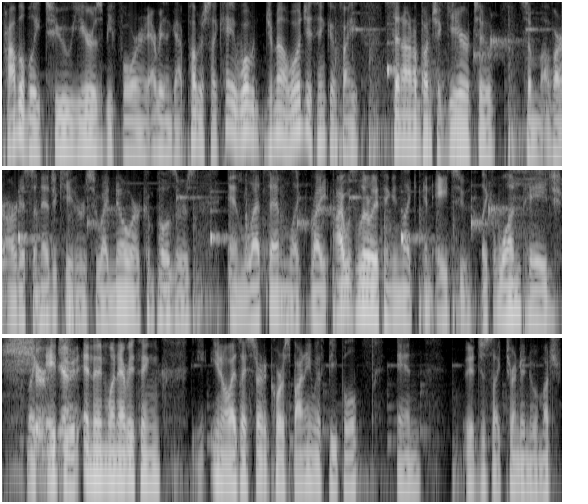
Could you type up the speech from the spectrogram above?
probably two years before everything got published. Like, hey, what would Jamel? What would you think if I sent out a bunch of gear to some of our artists and educators who I know are composers? And let them like write. I was literally thinking like an etude, like one page, like Sure, yeah. etude, and then when everything you know as i started corresponding with people and it just like turned into a much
